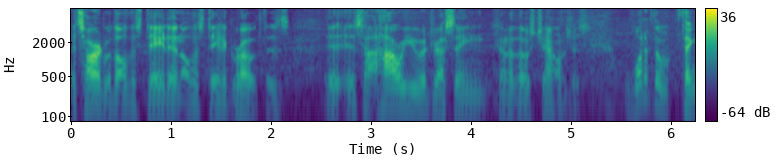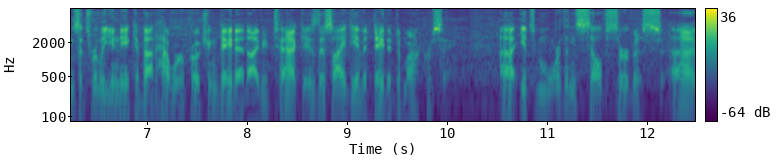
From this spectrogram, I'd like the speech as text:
it's hard with all this data and all this data growth. Is, is how are you addressing kind of those challenges? One of the things that's really unique about how we're approaching data at Ivy Tech is this idea of a data democracy. Uh, it's more than self-service uh,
